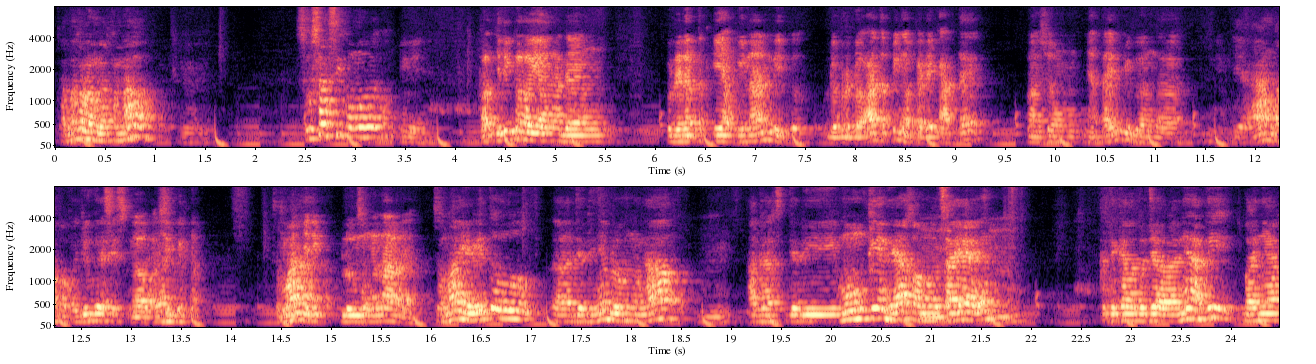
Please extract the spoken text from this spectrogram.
karena kalau nggak kenal Hmm, susah sih aku iya. kalau jadi kalau yang ada yang udah dapet keyakinan gitu udah berdoa tapi nggak PDKT langsung nyatain juga nggak ya nggak apa-apa juga sih nggak apa sih sebenarnya. cuma cuma jadi belum mengenal ya cuma ya itu eh, jadinya belum mengenal Hmm. agak jadi mungkin ya kalau menurut saya ya Hmm. ketika berjalannya nanti banyak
